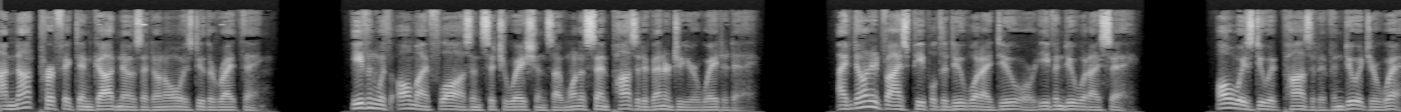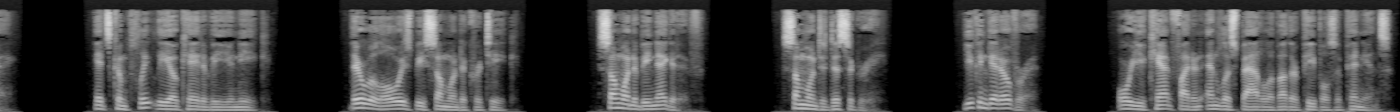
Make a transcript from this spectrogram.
I'm not perfect and God knows I don't always do the right thing. Even with all my flaws and situations, I want to send positive energy your way today. I don't advise people to do what I do or even do what I say. Always do it positive and do it your way. It's completely okay to be unique. There will always be someone to critique, someone to be negative, someone to disagree. You can get over it. Or you can't fight an endless battle of other people's opinions.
